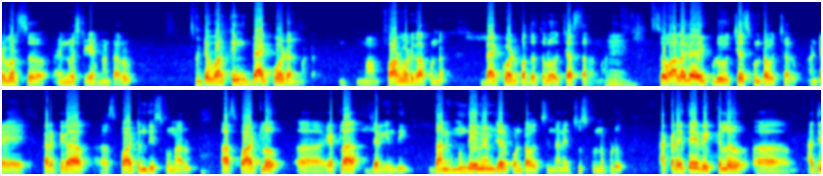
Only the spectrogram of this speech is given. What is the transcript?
రివర్స్ ఇన్వెస్టిగేషన్ అంటారు. అంటే వర్కింగ్ బ్యాక్వర్డ్ అనమాట ఫార్వర్డ్ కాకుండా బ్యాక్వర్డ్ పద్ధతిలో చేస్తారన్నమాట. సో అలాగా ఇప్పుడు చేసుకుంటా వచ్చారు. అంటే కరెక్ట్గా స్పాట్ని తీసుకున్నారు. ఆ స్పాట్లో ఎట్లా జరిగింది? దానికి ముందు ఏమేమి జరుపుకుంటా వచ్చింది అనేది చూసుకున్నప్పుడు అక్కడైతే వెహికల్ అతి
